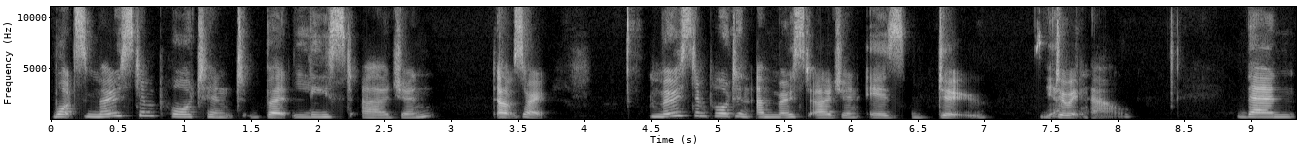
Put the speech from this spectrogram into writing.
What's most important but least urgent? Oh, sorry. Most important and most urgent is do. Yeah. Do it now. Then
